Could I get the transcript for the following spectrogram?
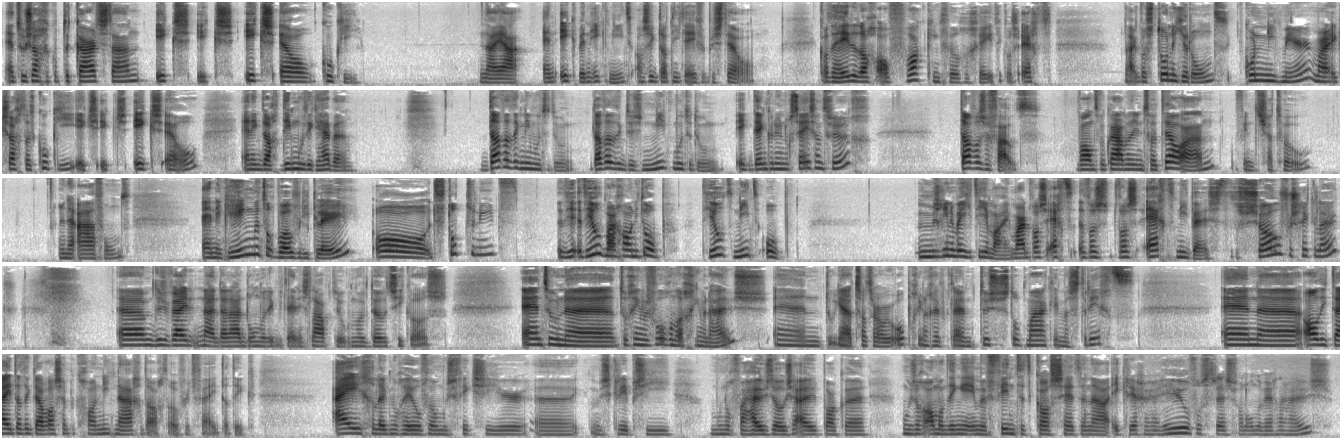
En toen zag ik op de kaart staan XXXL cookie. Nou ja, en ik ben ik niet als ik dat niet even bestel. Ik had de hele dag al fucking veel gegeten. Ik was echt, nou ik was tonnetje rond. Ik kon niet meer, maar ik zag dat cookie XXXL. En ik dacht, die moet ik hebben. Dat had ik niet moeten doen. Dat had ik dus niet moeten doen. Ik denk er nu nog steeds aan terug. Dat was een fout. Want we kwamen in het hotel aan, of in het château, in de avond. En ik hing me toch boven die play. Oh, het stopte niet. Het, hield maar gewoon niet op. Het hield niet op. Misschien een beetje TMI, maar het was echt, het was, het was echt niet best. Het was zo verschrikkelijk. Um, dus wij, nou, daarna donderde ik meteen in slaap natuurlijk, omdat ik doodziek was. En toen, uh, toen gingen we de volgende dag gingen we naar huis. En toen, ja, het zat er alweer op. Ging nog even een kleine tussenstop maken in Maastricht. En uh, al die tijd dat ik daar was, heb ik gewoon niet nagedacht over het feit dat ik eigenlijk nog heel veel moest fixen hier. Uh, mijn scriptie, moet nog verhuisdozen uitpakken. Moest nog allemaal dingen in mijn vinted kast zetten. Nou, ik kreeg er heel veel stress van onderweg naar huis.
